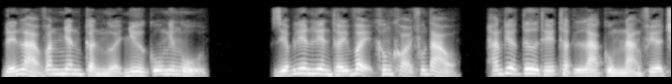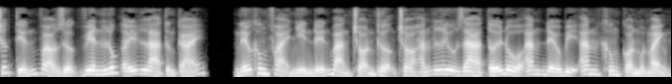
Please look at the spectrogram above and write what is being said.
đến là văn nhân cẩn người như cũ nghiêng ngủ. Diệp Liên Liên thấy vậy không khỏi phun tào, hắn kia tư thế thật là cùng nàng phía trước tiến vào dược viên lúc ấy là từng cái, nếu không phải nhìn đến bàn tròn thượng cho hắn lưu ra tới đồ ăn đều bị ăn không còn một mảnh,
